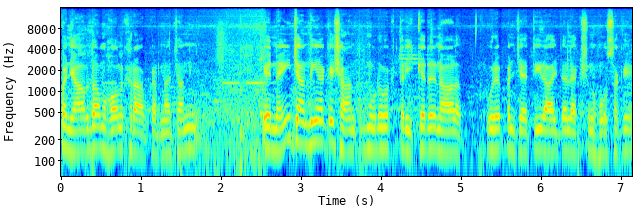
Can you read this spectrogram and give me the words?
ਪੰਜਾਬ ਦਾ ਮਾਹੌਲ ਖਰਾਬ ਕਰਨਾ ਚਾਹੁੰਦੀਆਂ। ਇਹ ਨਹੀਂ ਚਾਹੁੰਦੀਆਂ ਕਿ ਸ਼ਾਂਤਮੂਰਵਕ ਤਰੀਕੇ ਦੇ ਨਾਲ ਉਰੇ ਪੰਚਾਇਤੀ ਰਾਜ ਦਾ ਇਲੈਕਸ਼ਨ ਹੋ ਸਕੇ।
